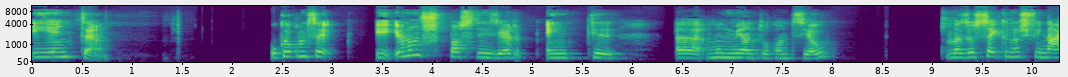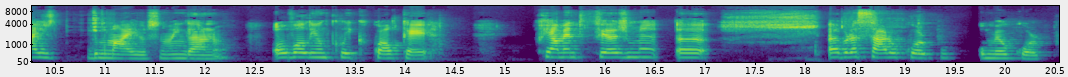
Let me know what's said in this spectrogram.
E então, o que eu comecei. Eu não vos posso dizer em que uh, momento aconteceu, mas eu sei que nos finais de maio, se não me engano, houve ali um clique qualquer. Realmente fez-me uh, abraçar o corpo, o meu corpo,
